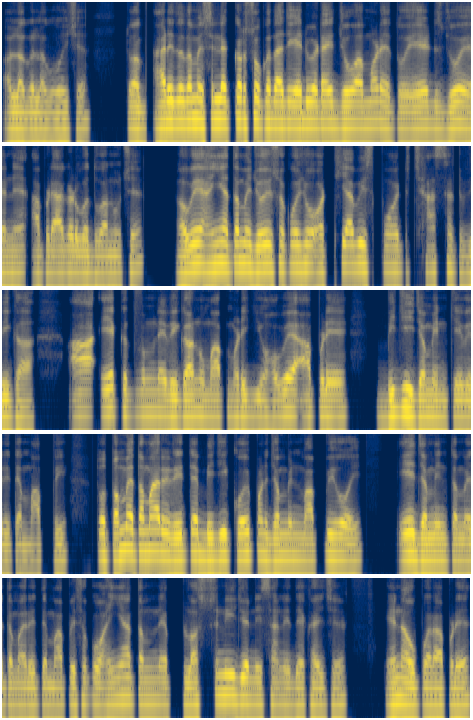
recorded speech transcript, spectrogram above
અલગ અલગ હોય છે. તો આ રીતે તમે સિલેક્ટ કરશો, કદાચ એડવર્ટાઇઝ જોવા મળે તો એડ જોઈ અને આપણે આગળ વધવાનું છે. હવે અહીંયા તમે જોઈ શકો છો અઠ્યાવીસ પોઈન્ટ છાસઠ વીઘા. આ એક તમને વીઘાનું માપ મળી ગયું. હવે આપણે બીજી જમીન કેવી રીતે માપવી? તો તમે તમારી રીતે બીજી કોઈ પણ જમીન માપવી હોય એ જમીન તમે તમારી રીતે માપી શકો. અહીંયા તમને પ્લસની જે નિશાની દેખાય છે, એના ઉપર આપણે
